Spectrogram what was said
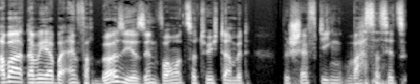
Aber da wir ja bei einfach Börse hier sind, wollen wir uns natürlich damit beschäftigen, was das jetzt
